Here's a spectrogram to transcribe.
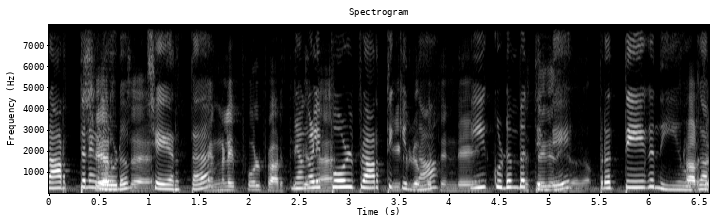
പ്രാർത്ഥനകളോടും ചേർത്ത് ഞങ്ങളിപ്പോൾ പ്രാർത്ഥിക്കുന്ന ഈ കുടുംബത്തിന്റെ പ്രത്യേക നിയോഗം.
